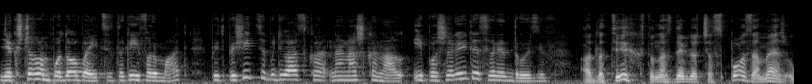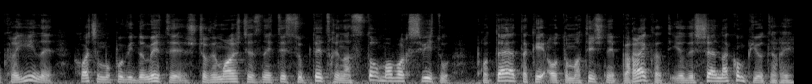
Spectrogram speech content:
Якщо вам подобається такий формат, підпишіться, будь ласка, на наш канал і поширюйте серед друзів. А для тих, хто нас дивляться споза меж України, хочемо повідомити, що ви можете знайти субтитри на 100 мовах світу. Проте такий автоматичний переклад є лише на комп'ютері.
